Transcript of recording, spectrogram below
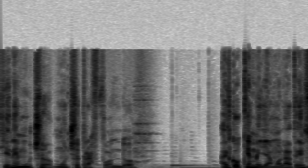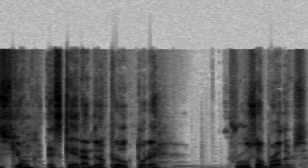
tiene mucho, mucho trasfondo. Algo que me llamó la atención es que eran de los productores Russo Brothers,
